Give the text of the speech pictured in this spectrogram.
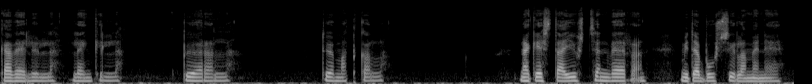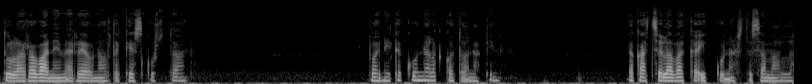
Kävelyllä, lenkillä, pyörällä, työmatkalla. Nää kestää just sen verran, mitä bussilla menee tulla Rovaniemen reunalta keskustaan. Voi niitä kuunnella kotonakin. Ja katsella vaikka ikkunasta samalla,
